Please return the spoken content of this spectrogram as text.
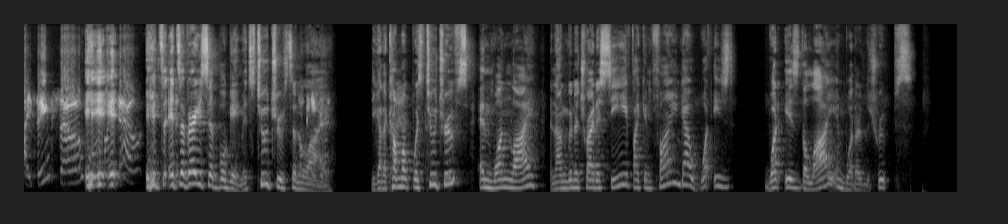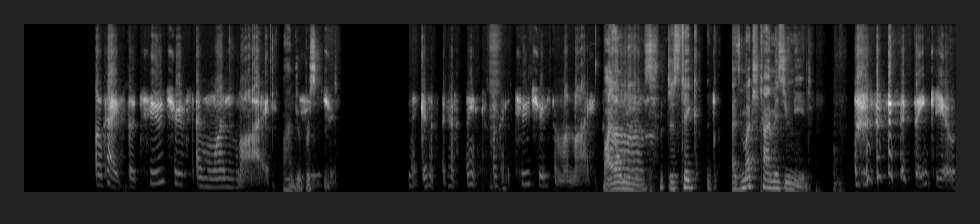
I think so. It, it, it's it's a very simple game. It's two truths and a okay, lie. You got to come up with two truths and one lie, and I'm going to try to see if I can find out what is what is the lie and what are the truths. Okay, so two truths and one lie. 100%. My goodness, I gotta think. Okay, two truths and one lie. By all um, means, just take as much time as you need. Thank you.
